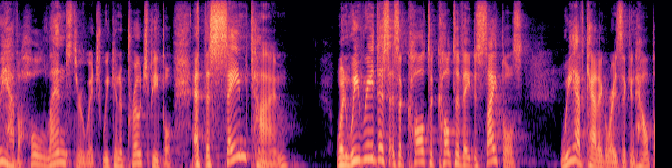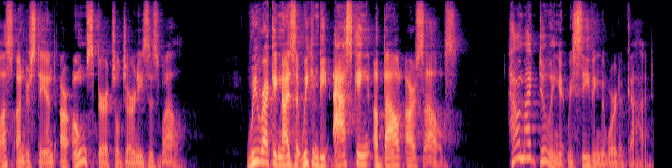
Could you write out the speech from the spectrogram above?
we have a whole lens through which we can approach people. At the same time, when we read this as a call to cultivate disciples, we have categories that can help us understand our own spiritual journeys as well. We recognize that we can be asking about ourselves. How am I doing at receiving the Word of God?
